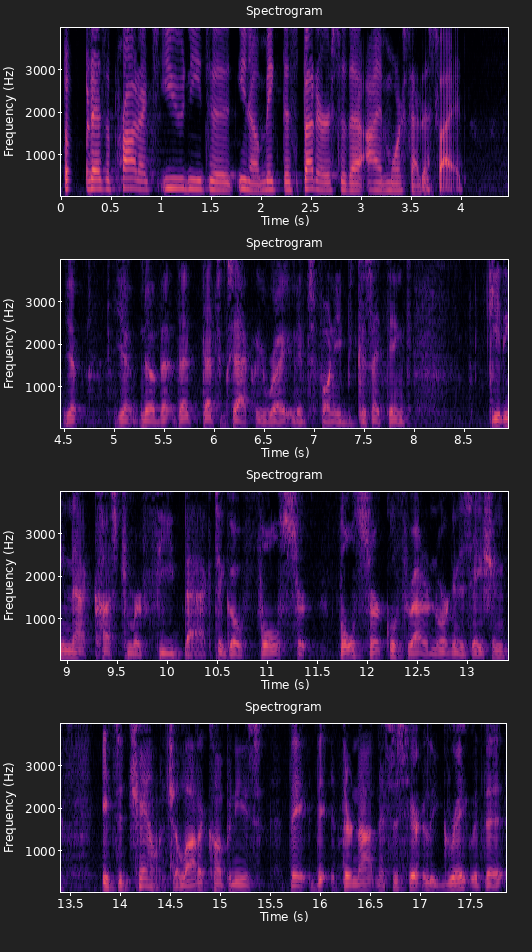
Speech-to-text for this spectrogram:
but, but as a product you need to you know make this better so that i'm more satisfied. Yep. Yep. No that, that that's exactly right. And it's funny because i think getting that customer feedback to go full cir- full circle throughout an organization, it's a challenge. A lot of companies they, they they're not necessarily great with it,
